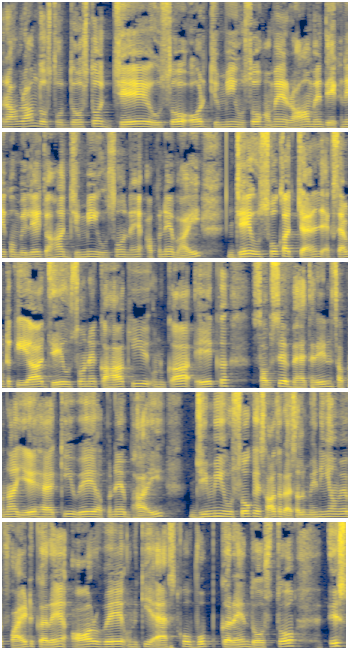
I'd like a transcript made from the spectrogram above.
राम राम दोस्तों दोस्तों, जे उसो और जिमी उसो हमें राव में देखने को मिले, जहाँ जिमी उसो ने अपने भाई जे उसो का चैलेंज एक्सेप्ट किया। जे उसो ने कहा कि उनका एक सबसे बेहतरीन सपना ये है कि वे अपने भाई जिमी ऊसो के साथ रेसलमेनिया में फाइट करें और वे उनकी एस को वुप करें। दोस्तों, इस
